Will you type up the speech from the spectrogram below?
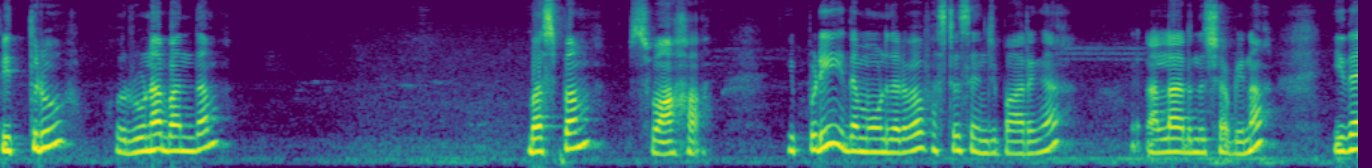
பித்ரு ருணபந்தம் பஸ்பம் ஸ்வாஹா. இப்படி இதை மூணு தடவை ஃபஸ்ட்டு செஞ்சு பாருங்கள் நல்லா இருந்துச்சு அப்படின்னா இதை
